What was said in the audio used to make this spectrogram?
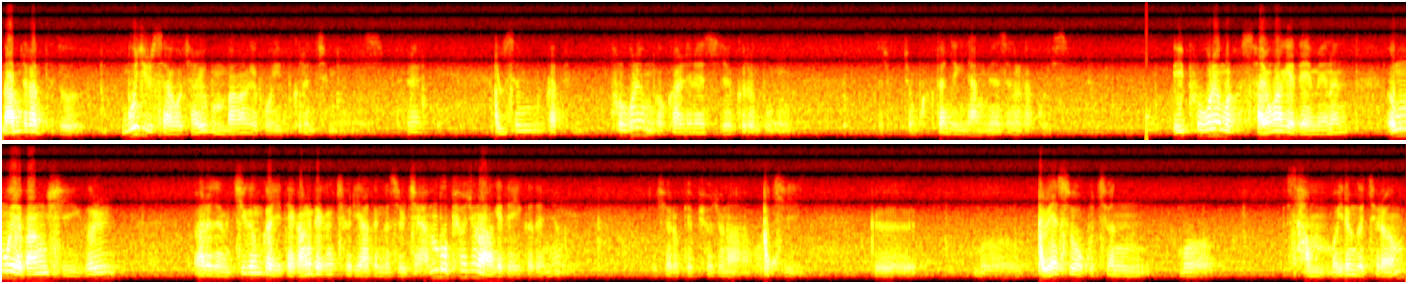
남들한테도 무질서하고 자유분방하게 보이는 그런 측면이 있습니다. 그래서 삼성 같은 프로그램과 관련해서 그런 부분 좀 극단적인 양면성을 갖고 있습니다. 이 프로그램을 사용하게 되면은 업무의 방식을 말하자면 지금까지 대강대강 처리하던 것을 전부 표준화하게 돼 있거든요. 새롭게 표준화하고 같이 그뭐 SO 9000 뭐3 뭐 이런 것처럼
